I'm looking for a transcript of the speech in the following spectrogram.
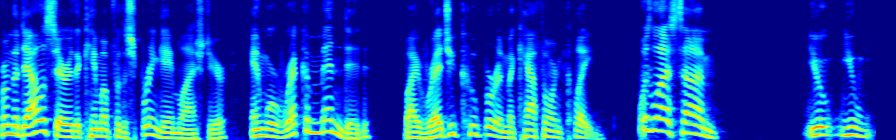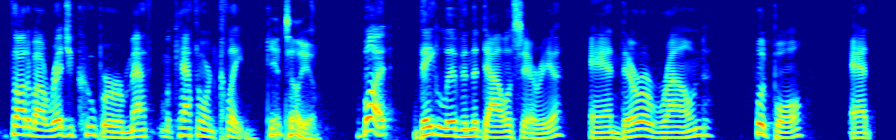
From the Dallas area that came up for the spring game last year and were recommended by Reggie Cooper and McCathorn Clayton. When was the last time you you thought about Reggie Cooper or Math, McCathorn Clayton? Can't tell you. But they live in the Dallas area and they're around football at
